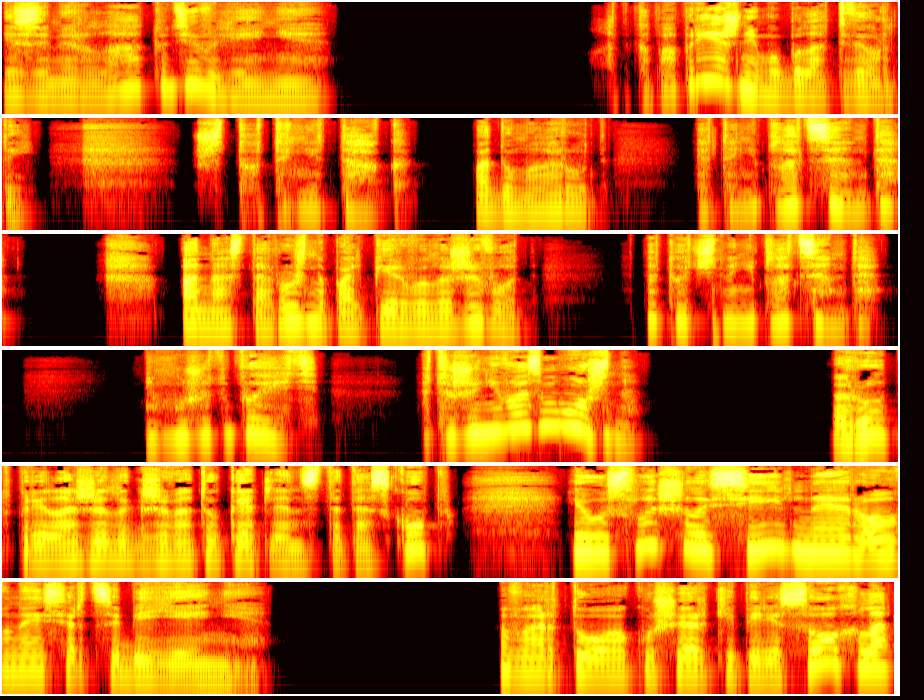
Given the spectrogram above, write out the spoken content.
и замерла от удивления. Матка по-прежнему была твердой. «Что-то не так», — подумала Рут. «Это не плацента». Она осторожно пальпировала живот. «Это точно не плацента. Не может быть. Это же невозможно». Рут приложила к животу Кэтлин стетоскоп и услышала сильное ровное сердцебиение. Во рту у акушерки пересохло,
